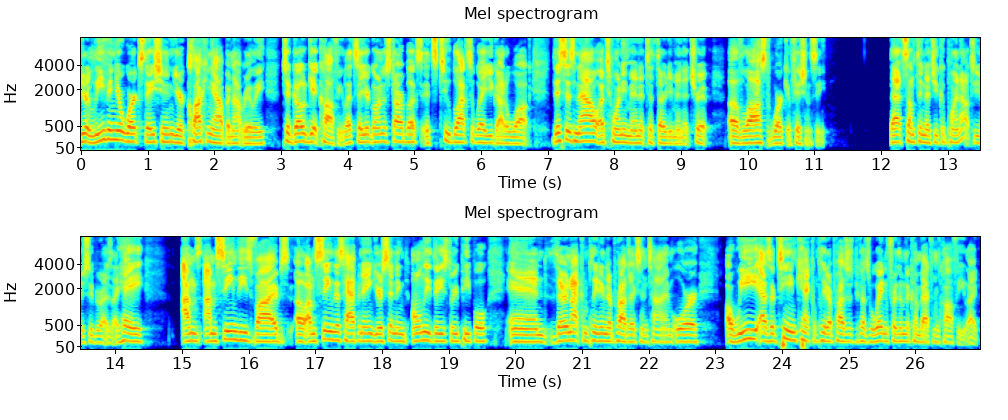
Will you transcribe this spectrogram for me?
you're leaving your workstation, you're clocking out, but not really, to go get coffee. Let's say you're going to Starbucks, it's two blocks away, you got to walk. This is now a 20 minute to 30 minute trip of lost work efficiency. That's something that you could point out to your supervisor, like, hey, I'm I'm seeing these vibes. Oh, I'm seeing this happening. You're sending only these three people, and they're not completing their projects in time, or or we as a team can't complete our projects because we're waiting for them to come back from coffee. Like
